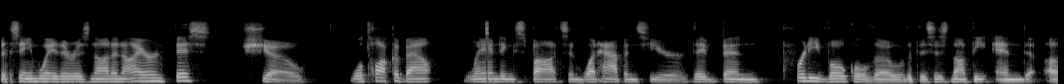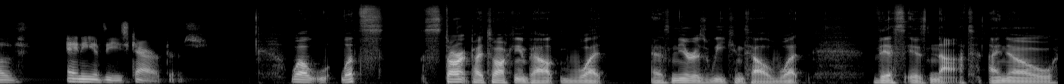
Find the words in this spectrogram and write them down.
the same way there is not an Iron Fist show. We'll talk about landing spots and what happens here. They've been pretty vocal, though, that this is not the end of any of these characters. Well, let's start by talking about what, as near as we can tell, what this is not. I know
